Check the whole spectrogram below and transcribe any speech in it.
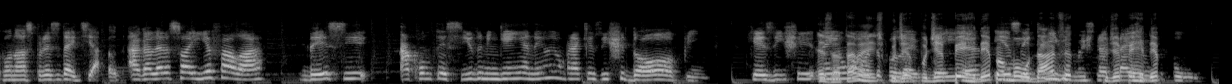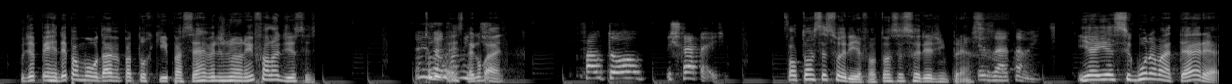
com o nosso presidente. A, a galera só ia falar desse acontecido, ninguém ia nem lembrar que existe doping, que existe Exatamente, podia- podia Ia- perder ser Moldávia, incrível, podia perder-. Podia perder pra Moldávia, pra Turquia e pra Sérvia, eles não iam nem falar disso. Tudo bem, Exatamente. segue o baile. Faltou estratégia. Faltou assessoria, faltou assessoria de imprensa. Exatamente. E aí a segunda matéria,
